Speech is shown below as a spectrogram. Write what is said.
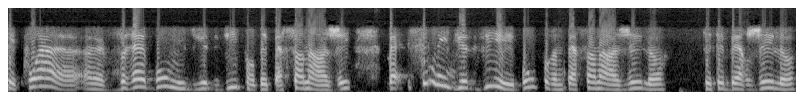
c'est quoi euh, un vrai beau milieu de vie pour des personnes âgées? Ben, si le milieu de vie est beau pour une personne âgée, là, qui est hébergée, là,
